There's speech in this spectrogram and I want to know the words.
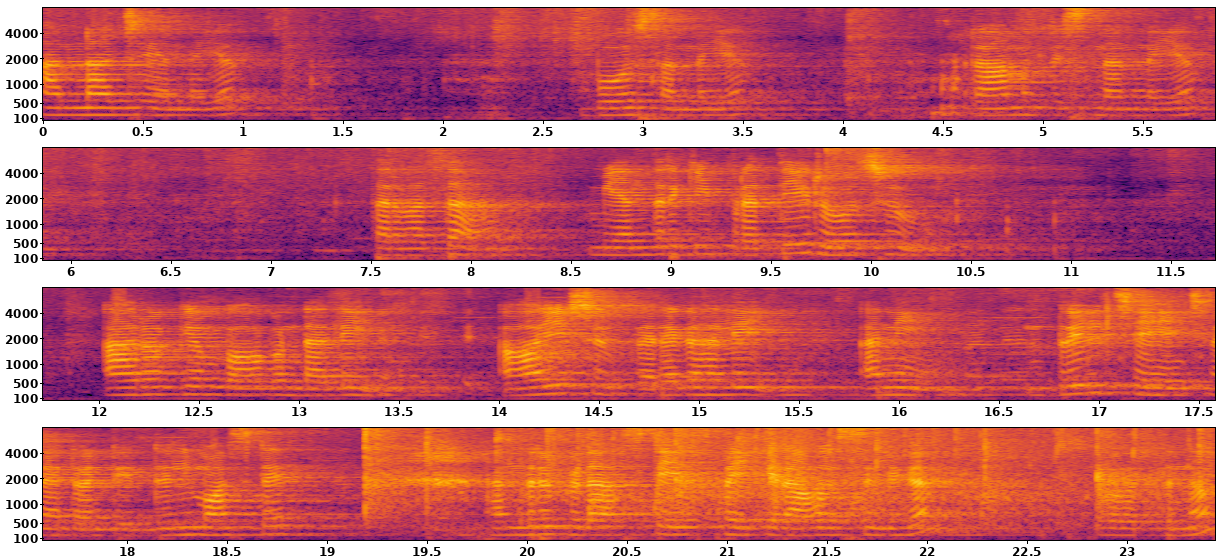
అన్నాజీ అన్నయ్య బోస్ అన్నయ్య రామకృష్ణ అన్నయ్య. తర్వాత మీ అందరికీ ప్రతిరోజు ఆరోగ్యం బాగుండాలి ఆయుష్ పెరగాలి అని డ్రిల్ చేయించినటువంటి డ్రిల్ మాస్టర్ అందరూ కూడా స్టేజ్ పైకి రావాల్సిందిగా కోరుతున్నాం.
